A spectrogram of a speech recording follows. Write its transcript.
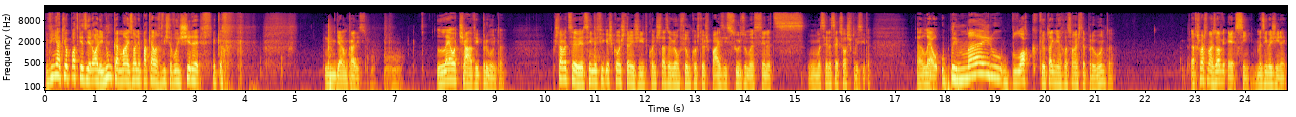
vinha aqui ao podcast dizer, olhem, nunca mais olhem para aquela revista, vou encher a... aquele... e era um bocado isso. Leo Chavi pergunta. Gostava de saber se ainda ficas constrangido quando estás a ver um filme com os teus pais e surge uma cena, de... uma cena sexual explícita. Uh, Léo, o primeiro bloco que eu tenho em relação a esta pergunta, a resposta mais óbvia é sim, mas imaginem,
